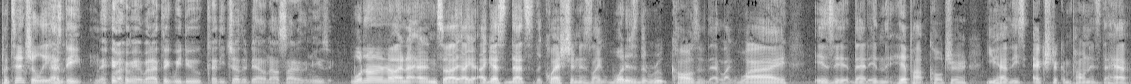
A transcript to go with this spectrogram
Potentially, That's and- deep. I mean, but I think we do cut each other down outside of the music. Well, no, no, no, and I, and so I, I, I guess that's the question is like, what is the root cause of that? Like, why is it that in the hip hop culture you have these extra components that have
